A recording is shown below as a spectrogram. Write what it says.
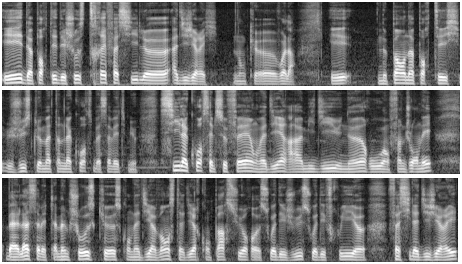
et d'apporter des choses très faciles euh, à digérer. Donc voilà. Et ne pas en apporter juste le matin de la course, bah, ça va être mieux. Si la course, elle se fait, on va dire, à midi, une heure ou en fin de journée, bah, là, ça va être la même chose que ce qu'on a dit avant, c'est-à-dire qu'on part sur euh, soit des jus, soit des fruits euh, faciles à digérer.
